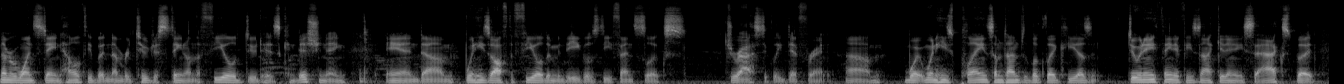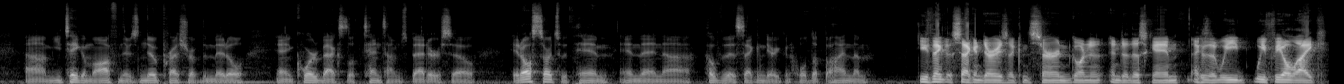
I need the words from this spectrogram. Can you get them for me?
number one staying healthy, but number two just staying on the field due to his conditioning. And um, when he's off the field, I mean the Eagles' defense looks drastically different. Um, when he's playing, sometimes it looks like he doesn't do anything if he's not getting any sacks, but um, you take him off and there's no pressure up the middle, and quarterbacks look 10 times better. So it all starts with him, and then uh, hopefully the secondary can hold up behind them. Do you think the secondary is a concern going into this game? Because we, we feel like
